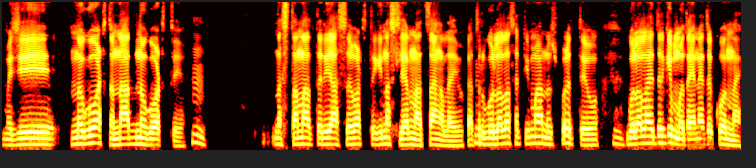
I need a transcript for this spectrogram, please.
म्हणजे नको वाटतं. नाद नको वाटतोय. हम्म. नसताना तरी असं वाटतं की नसल्याला नाद चांगला आहे हो. का तर. गुलालासाठी माणूस पळतोय हो. गुलाल आहे तर किंमत आहे नाही तर कोण नाही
